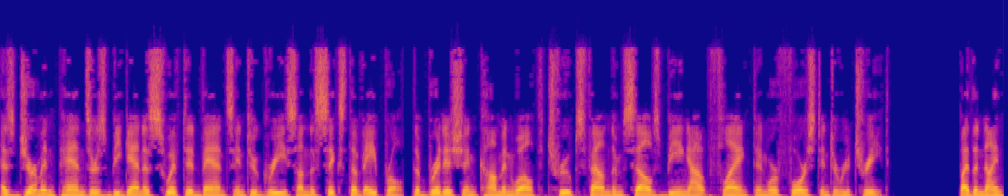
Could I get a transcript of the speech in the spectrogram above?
As German panzers began a swift advance into Greece on 6 April, the British and Commonwealth troops found themselves being outflanked and were forced into retreat. By 9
